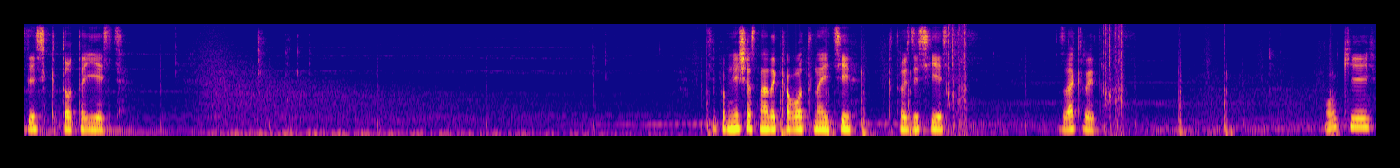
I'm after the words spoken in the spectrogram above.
здесь кто-то есть? Типа мне сейчас надо кого-то найти, кто здесь есть. Закрыт. Окей.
